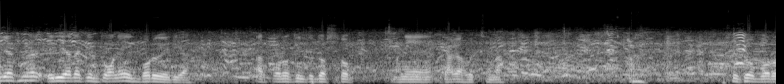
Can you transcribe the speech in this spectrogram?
চিড়িয়াখানার এরিয়াটা কিন্তু অনেক বড় এরিয়া। তারপরও কিন্তু দর্শক মানে জায়গা হচ্ছে না। ছোট, বড়,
